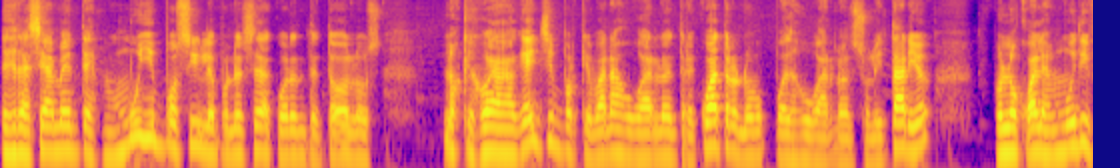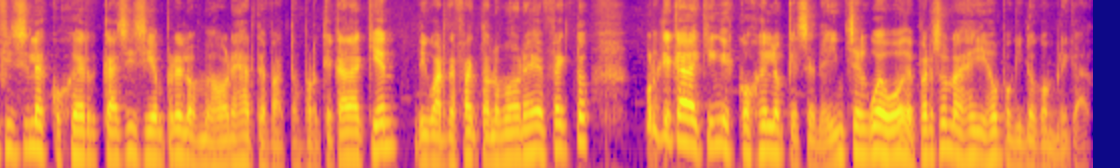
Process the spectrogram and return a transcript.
Desgraciadamente es muy imposible ponerse de acuerdo entre todos los, los que juegan a Genshin porque van a jugarlo entre cuatro, no puedes jugarlo en solitario. Por lo cual es muy difícil escoger casi siempre los mejores artefactos. Porque cada quien, digo artefactos, los mejores efectos, porque cada quien escoge lo que se le hinche el huevo de personaje y es un poquito complicado.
